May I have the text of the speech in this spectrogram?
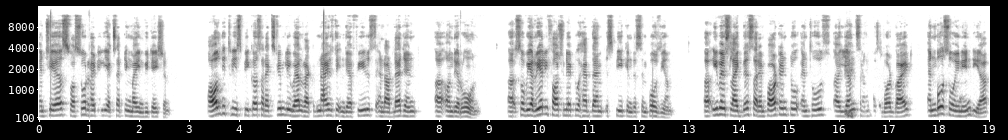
and chairs for so readily accepting my invitation. All the three speakers are extremely well recognized in their fields and are legend uh, on their own. Uh, so we are really fortunate to have them speak in the symposium. Uh, events like this are important to enthuse uh, young scientists worldwide, and more so in India,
